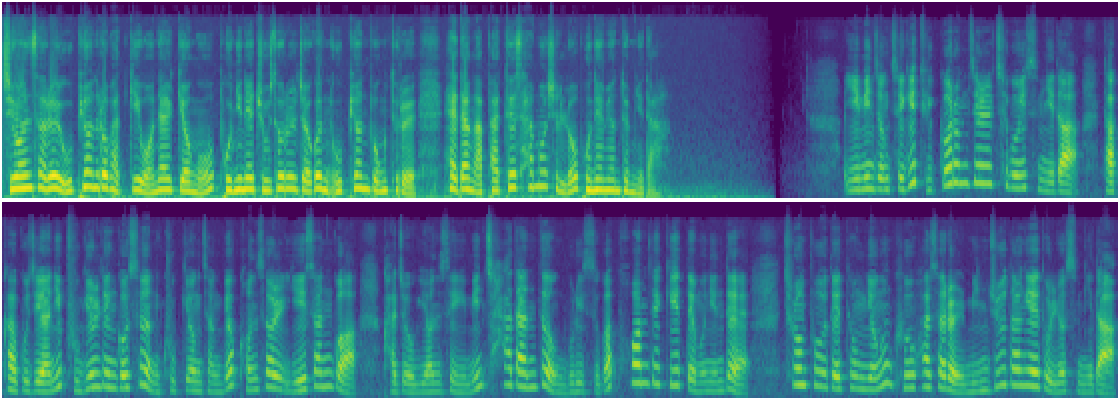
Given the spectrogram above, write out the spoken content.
지원서를 우편으로 받기 원할 경우 본인의 주소를 적은 우편 봉투를 해당 아파트 사무실로 보내면 됩니다. 이민 정책이 뒷걸음질 치고 있습니다. 다카 구제안이 부결된 것은 국경 장벽 건설 예산과 가족 연쇄 이민 차단 등 무리수가 포함됐기 때문인데 트럼프 대통령은 그 화살을 민주당에 돌렸습니다.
